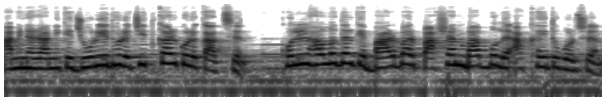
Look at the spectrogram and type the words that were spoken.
আমিনা রানীকে জড়িয়ে ধরে চিৎকার করে কাঁদছেন। খলিল হাওলাদারকে বারবার পাষাণ বাপ বলে আখ্যায়িত করছেন।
